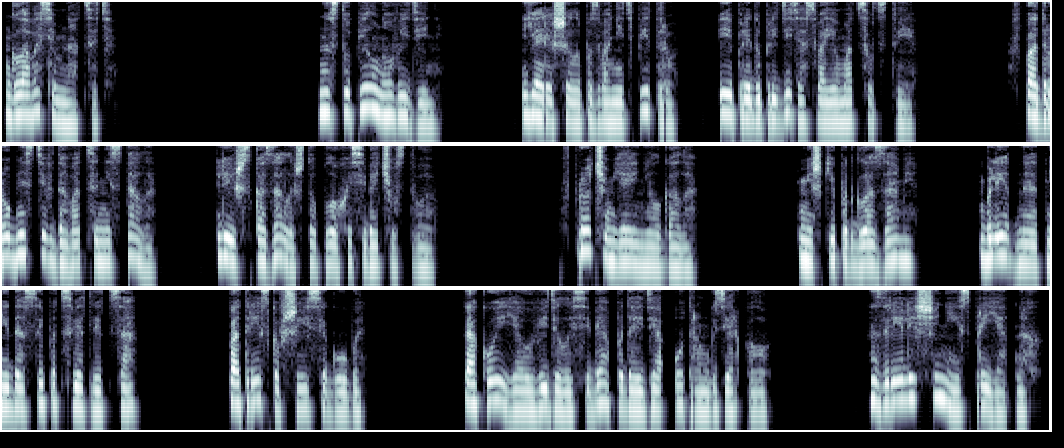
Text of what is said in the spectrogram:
Глава 17. Наступил новый день. Я решила позвонить Питеру и предупредить о своем отсутствии. В подробности вдаваться не стала, лишь сказала, что плохо себя чувствую. Впрочем, я и не лгала. Мешки под глазами, бледный от недосыпа цвет лица, потрескавшиеся губы. Такой я увидела себя, подойдя утром к зеркалу. Зрелище не из приятных.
